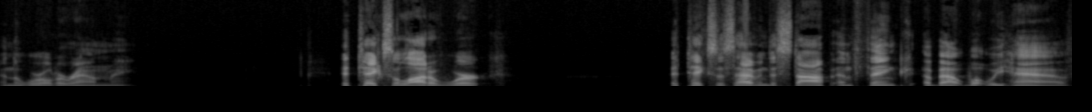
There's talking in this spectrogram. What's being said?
in the world around me. It takes a lot of work. It takes us having to stop and think about what we have.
